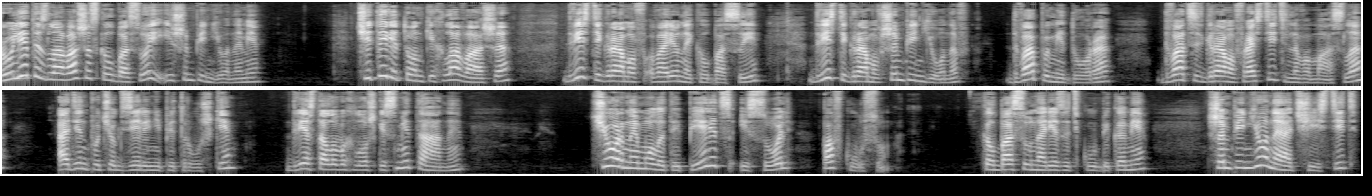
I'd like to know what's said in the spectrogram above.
Рулет из лаваша с колбасой и шампиньонами. 4 тонких лаваша, 200 граммов вареной колбасы, 200 граммов шампиньонов, 2 помидора, 20 граммов растительного масла, 1 пучок зелени петрушки, 2 столовых ложки сметаны, черный молотый перец и соль по вкусу. Колбасу нарезать кубиками, шампиньоны очистить,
